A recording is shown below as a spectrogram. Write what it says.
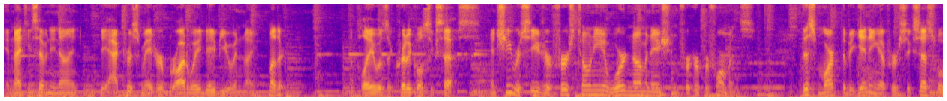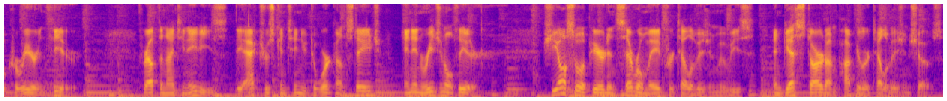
In 1979, the actress made her Broadway debut in Night Mother, the play was a critical success, and she received her first Tony Award nomination for her performance. This marked the beginning of her successful career in theater. Throughout the 1980s, the actress continued to work on stage and in regional theater. She also appeared in several made for television movies and guest starred on popular television shows.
